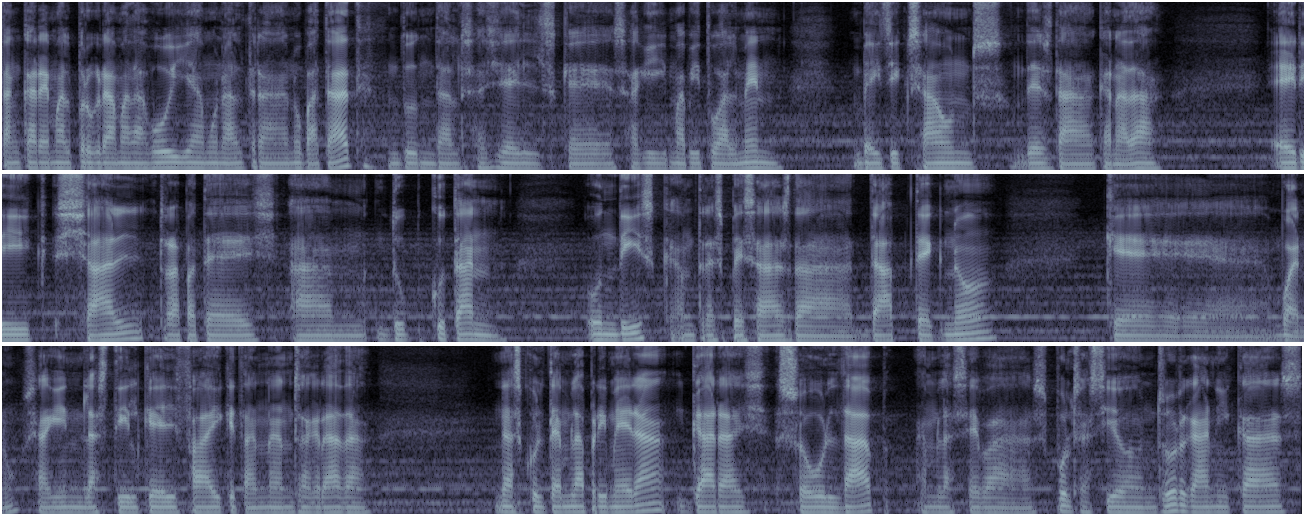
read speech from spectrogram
Tancarem el programa d'avui amb una altra novetat d'un dels segells que seguim habitualment, Basic Sounds des de Canadà. Eric Schall repeteix amb Dub Kutan, un disc amb tres peces de dub techno que, bueno, seguint l'estil que ell fa i que tant ens agrada. N'escoltem la primera, Garage Soul Dub, amb les seves pulsacions orgàniques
